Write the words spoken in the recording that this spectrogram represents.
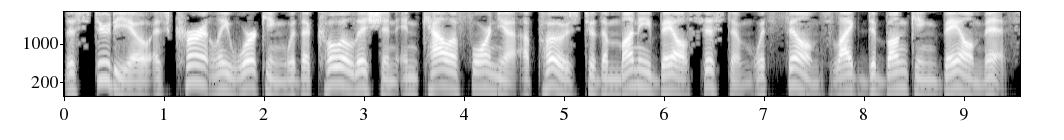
The studio is currently working with a coalition in California opposed to the money bail system with films like Debunking Bail Myths.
